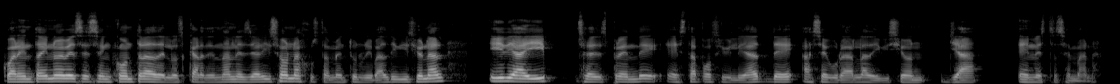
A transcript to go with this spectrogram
49 es en contra de los Cardenales de Arizona, justamente un rival divisional, y de ahí se desprende esta posibilidad de asegurar la división ya en esta semana.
